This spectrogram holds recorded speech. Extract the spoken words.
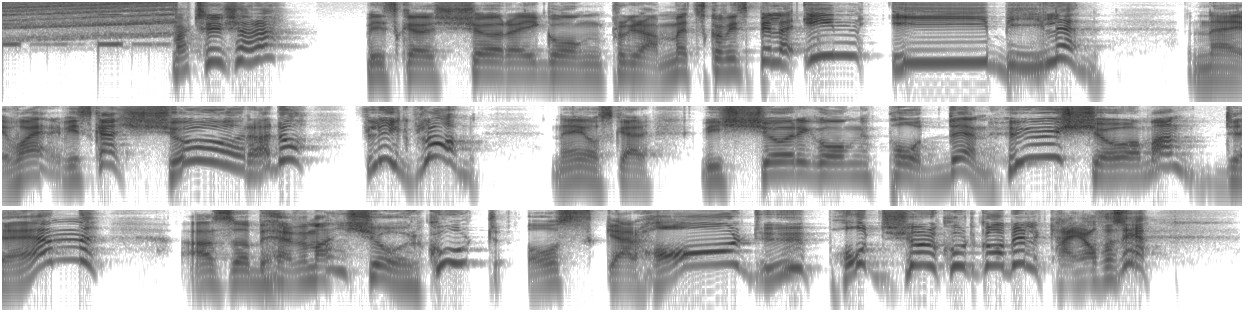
Vart ska vi köra? Vi ska köra igång programmet. Ska vi spela in i bilen? Nej, vad är det vi ska köra då? Flygplan? Nej, Oskar. Vi kör igång podden. Hur kör man den? Alltså, behöver man körkort? Oskar, har du poddkörkort, Gabriel? Kan jag få se?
